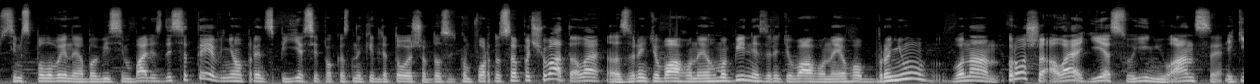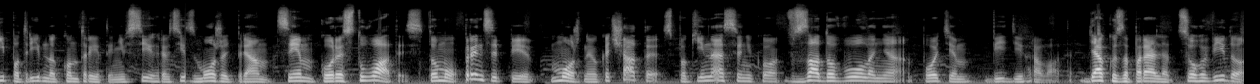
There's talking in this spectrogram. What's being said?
7,5 або 8 балів з 10. В нього, в принципі, є всі показники для того, щоб досить комфортно себе почувати. Але е, зверніть увагу на його мобільність, зверніть увагу на його броню. Вона хороша, але є свої нюанси, які потрібно контрити. Не всі гравці зможуть прям цим користуватись. Тому, в принципі, можна його качати спокійнесенько, в задоволення, потім відігравати. Дякую за перегляд цього відео.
